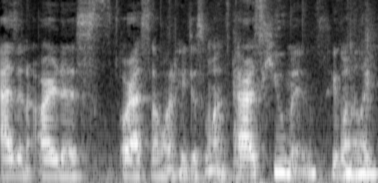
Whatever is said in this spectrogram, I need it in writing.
as an artist or as someone who just wants or as humans who want to Mhm. like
